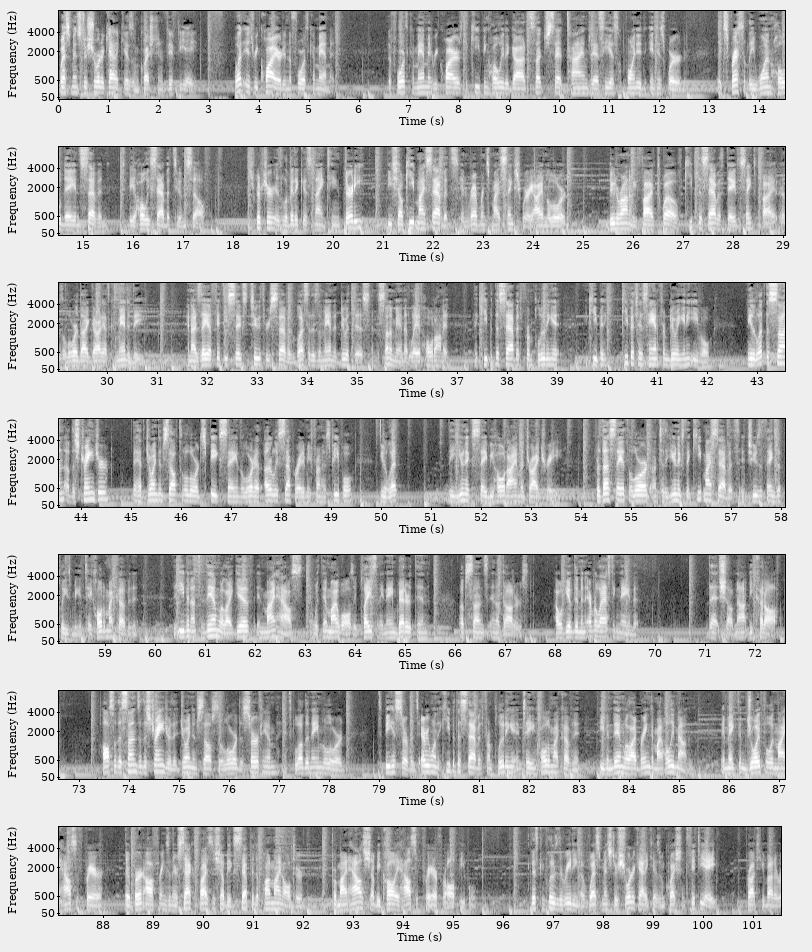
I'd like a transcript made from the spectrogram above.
Westminster Shorter Catechism, question 58. What is required in the fourth commandment? The fourth commandment requires the keeping holy to God such set times as He has appointed in His Word, expressly one whole day in seven to be a holy Sabbath to Himself. Scripture is Leviticus 19:30. Ye shall keep my Sabbaths and reverence my sanctuary. I am the Lord. Deuteronomy 5:12 Keep the Sabbath day to sanctify it, as the Lord thy God hath commanded thee. In Isaiah 56, 2 through 7, Blessed is the man that doeth this, and the Son of Man that layeth hold on it, that keepeth the Sabbath from polluting it, and keepeth, keepeth his hand from doing any evil. Neither let the son of the stranger that hath joined himself to the Lord speak, saying, The Lord hath utterly separated me from his people. Neither let the eunuch say, Behold, I am a dry tree. For thus saith the Lord unto the eunuchs that keep my Sabbaths, and choose the things that please me, and take hold of my covenant, that even unto them will I give in mine house and within my walls a place and a name better than of sons and of daughters. I will give them an everlasting name that that shall not be cut off. Also the sons of the stranger that join themselves to the Lord to serve him and to love the name of the Lord, to be his servants, everyone that keepeth the Sabbath from polluting it and taking hold of my covenant, even them will I bring to my holy mountain, and make them joyful in my house of prayer. Their burnt offerings and their sacrifices shall be accepted upon mine altar, for mine house shall be called a house of prayer for all people. This concludes the reading of Westminster Shorter Catechism, question 58, brought to you by the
